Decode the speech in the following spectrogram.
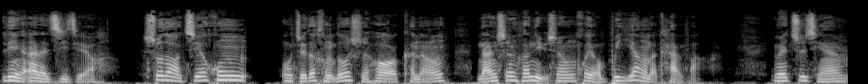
恋爱的季节啊。说到结婚，我觉得很多时候可能男生和女生会有不一样的看法，因为之前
